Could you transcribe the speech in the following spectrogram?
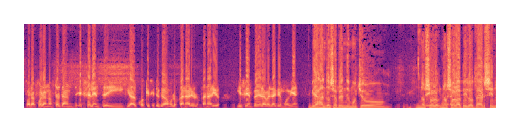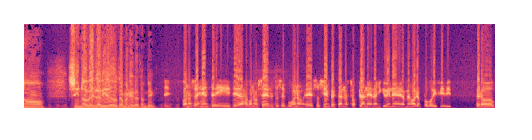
para afuera nos tratan excelente y a cualquier sitio que vamos, los canarios, los canarios, y siempre la verdad que muy bien. Viajando se aprende mucho, no solo no solo a pilotar, sino, sino a ver la vida de otra manera también. Sí, conoces gente y te das a conocer, entonces, pues bueno, eso siempre está en nuestros planes. El año que viene a lo mejor es un poco difícil, pero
